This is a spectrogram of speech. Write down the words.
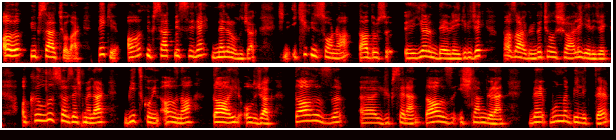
Ağı yükseltiyorlar. Peki ağın yükseltmesiyle neler olacak? Şimdi iki gün sonra daha doğrusu e, yarın devreye girecek. Pazar günü de çalışır hale gelecek. Akıllı sözleşmeler Bitcoin ağına dahil olacak. Daha hızlı e, yükselen, daha hızlı işlem gören ve bununla birlikte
